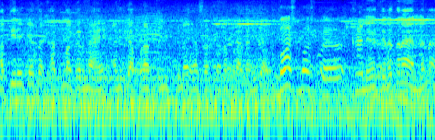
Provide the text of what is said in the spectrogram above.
अतिरेक्याचा खात्मा करणं आहे आणि त्या प्राथमिकतेला ह्या सरकारनं प्राधान्य द्यावं. बॉस बॉस नाही आणलं ना.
